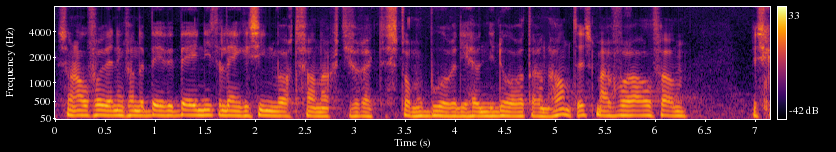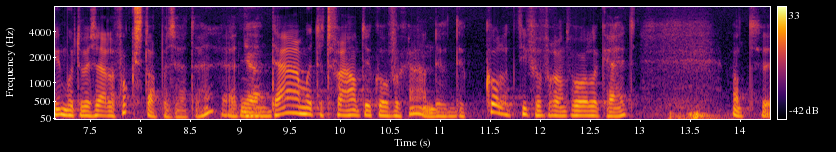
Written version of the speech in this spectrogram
zo'n overwinning van de BBB niet alleen gezien wordt van ach, die verrekte stomme boeren, die hebben niet door wat er aan de hand is, maar vooral van misschien moeten we zelf ook stappen zetten. Hè? En, ja. en, daar moet het verhaal natuurlijk over gaan, de, de collectieve verantwoordelijkheid. Want uh,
